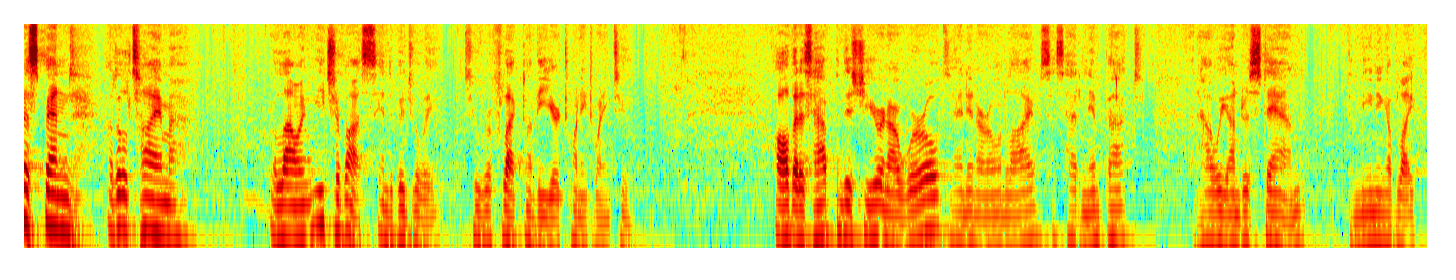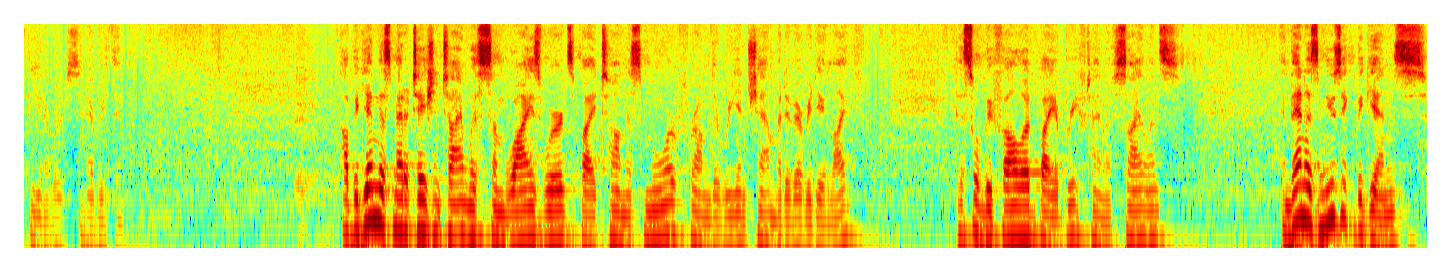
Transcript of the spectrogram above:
Going to spend a little time uh, allowing each of us individually to reflect on the year 2022. All that has happened this year in our world and in our own lives has had an impact on how we understand the meaning of life, the universe, and everything. I'll begin this meditation time with some wise words by Thomas Moore from The Reenchantment of Everyday Life. This will be followed by a brief time of silence. And then, as music begins,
